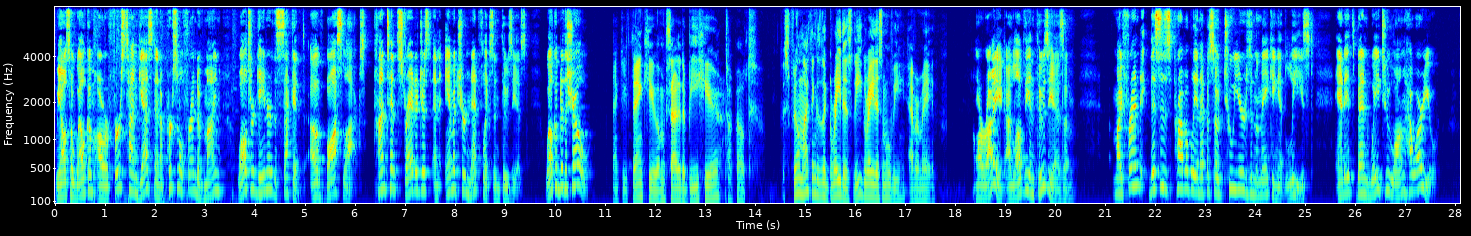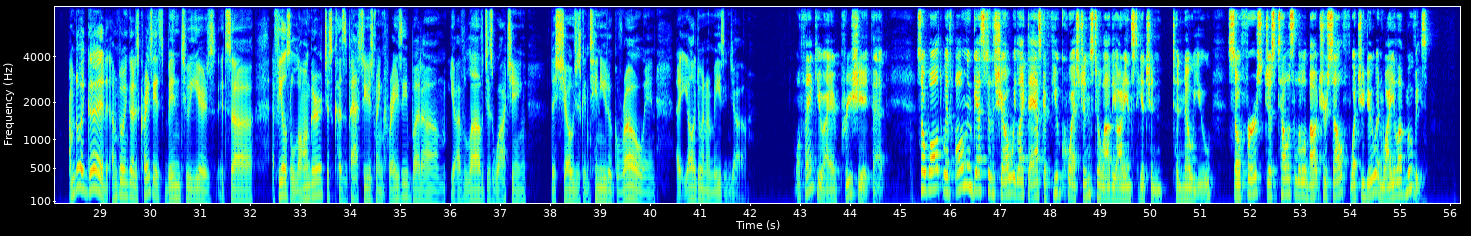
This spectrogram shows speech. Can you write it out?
We also welcome our first time guest and a personal friend of mine, Walter Gainer II of Boss Locks, content strategist and amateur Netflix enthusiast. Welcome to the show. Thank you. Thank you. I'm excited to be here. Talk about this film I think is the greatest, the greatest movie ever made. All right. I love the enthusiasm. My friend, this is probably an episode two years in the making at least, and it's been way too long. How are you? I'm doing good. I'm doing good. It's crazy. It's been two years. It's uh, it feels longer just because the past two years been crazy. But um, yeah, I've loved just watching the show just continue to grow, and uh, y'all are doing an amazing job. Well, thank you. I appreciate that. So, Walt, with all new guests to the show, we like to ask a few questions to allow the audience to get you, to know you. So, first, just tell us a little about yourself, what you do, and why you love movies.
